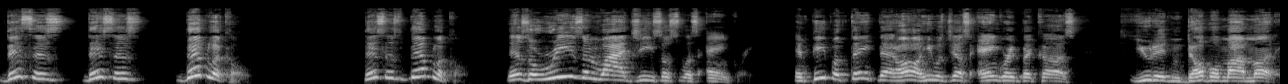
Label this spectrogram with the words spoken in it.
this is this is biblical. This is biblical. There's a reason why Jesus was angry. And people think that, oh, he was just angry because you didn't double my money.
